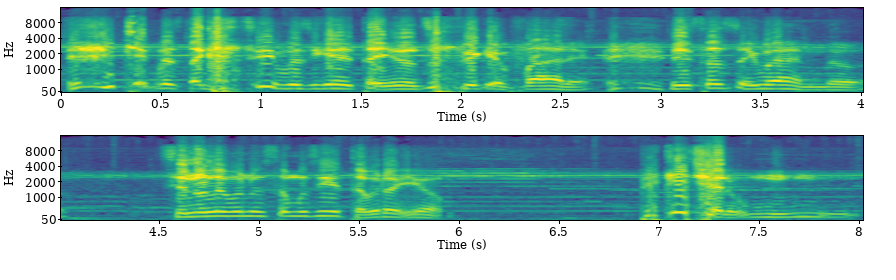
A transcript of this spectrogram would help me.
C'è questa cazzo di musichetta, io non so più che fare. Mi sto seguendo. Se non levano sta musichetta, però io. Perché c'era un.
